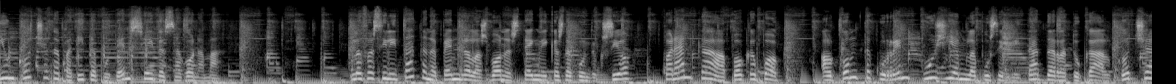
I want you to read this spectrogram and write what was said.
i un cotxe de petita potència i de segona mà. La facilitat en aprendre les bones tècniques de conducció faran que, a poc a poc, el compte corrent pugi amb la possibilitat de retocar el cotxe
